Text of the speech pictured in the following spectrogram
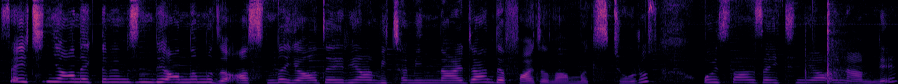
Zeytinyağını eklememizin bir anlamı da aslında yağda eriyen vitaminlerden de faydalanmak istiyoruz. O yüzden zeytinyağı önemli.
